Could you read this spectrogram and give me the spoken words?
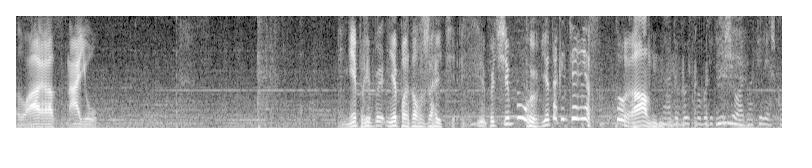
Лара, знаю. Не, приб... не продолжайте. Почему? Мне так интересно. Туран. Надо высвободить еще одну тележку.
